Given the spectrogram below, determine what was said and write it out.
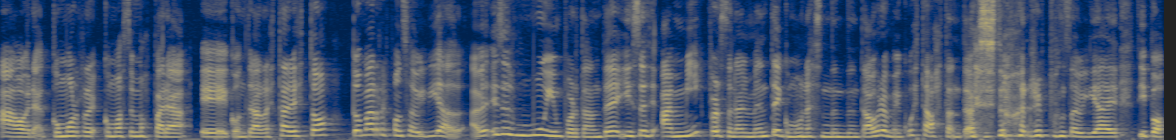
Ahora, ¿cómo, re- cómo hacemos para eh, contrarrestar esto? Tomar responsabilidad. A eso es muy importante y eso es, a mí personalmente, como un ascendente en Tauro, me cuesta bastante a veces tomar responsabilidad. de, tipo,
